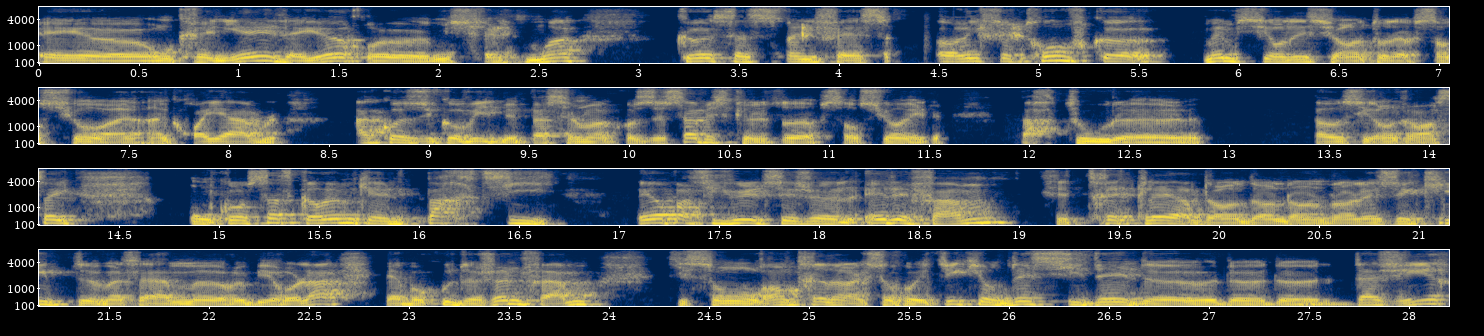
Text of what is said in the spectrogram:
Et euh, on craignait d'ailleurs, Michel et moi, que ça se manifeste. Or, il se trouve que même si on est sur un taux d'abstention incroyable à cause du Covid, mais pas seulement à cause de ça, puisque le taux d'abstention est partout pas aussi grand qu'à Marseille, on constate quand même qu'il y a une partie, et en particulier de ces jeunes et des femmes, c'est très clair dans, les équipes de Mme Rubirola, il y a beaucoup de jeunes femmes qui sont rentrées dans l'action politique, qui ont décidé d'agir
